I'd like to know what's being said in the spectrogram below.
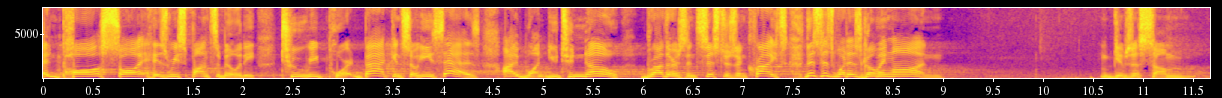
And Paul saw his responsibility to report back. And so he says, I want you to know, brothers and sisters in Christ, this is what is going on. And gives us some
